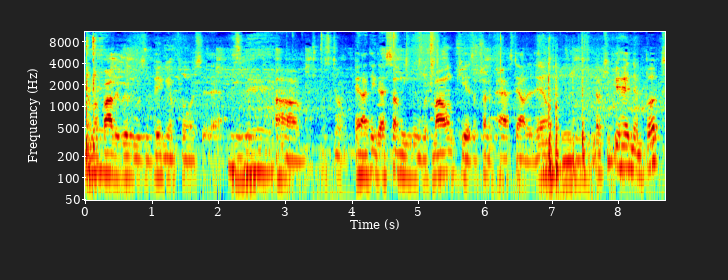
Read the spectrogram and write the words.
You know, my father really was a big influence to that. Um, and I think that's something even with my own kids, I'm trying to pass down to them. You know, keep your head in them books,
